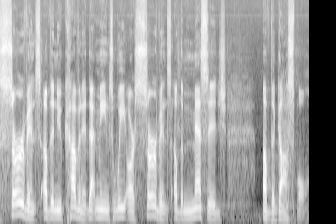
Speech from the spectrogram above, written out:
servants of the new covenant, that means we are servants of the message of the gospel.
